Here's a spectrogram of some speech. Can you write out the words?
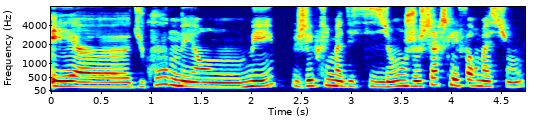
Et euh, du coup, on est en mai, j'ai pris ma décision, je cherche les formations.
